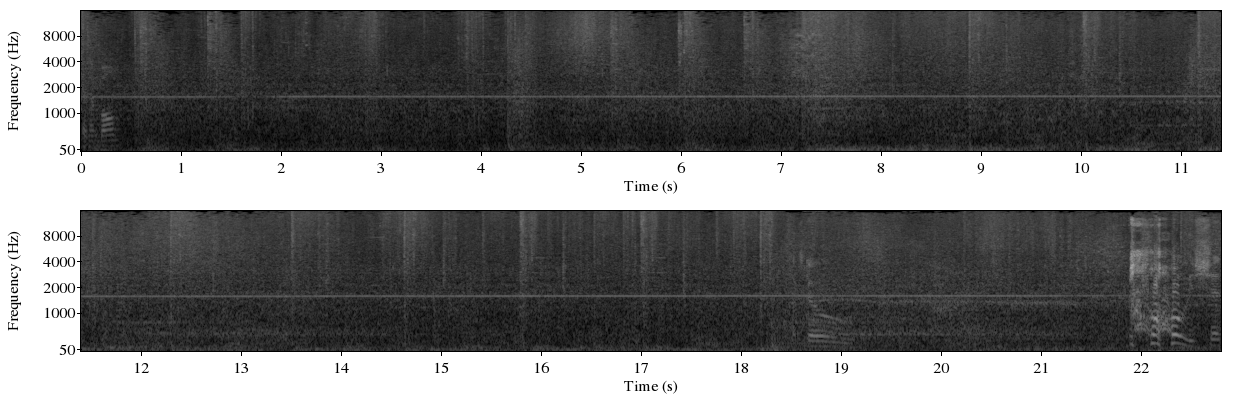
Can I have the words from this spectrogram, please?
Second bomb. Go. Holy shit.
